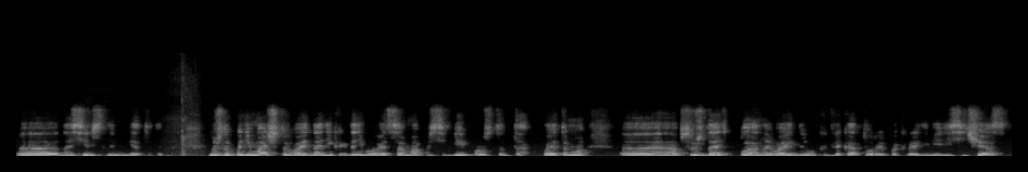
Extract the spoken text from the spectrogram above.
э, насильственными методами. Нужно понимать, что война никогда не бывает сама по себе и просто так. Поэтому э, обсуждать планы войны, для которой, по крайней мере, сейчас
